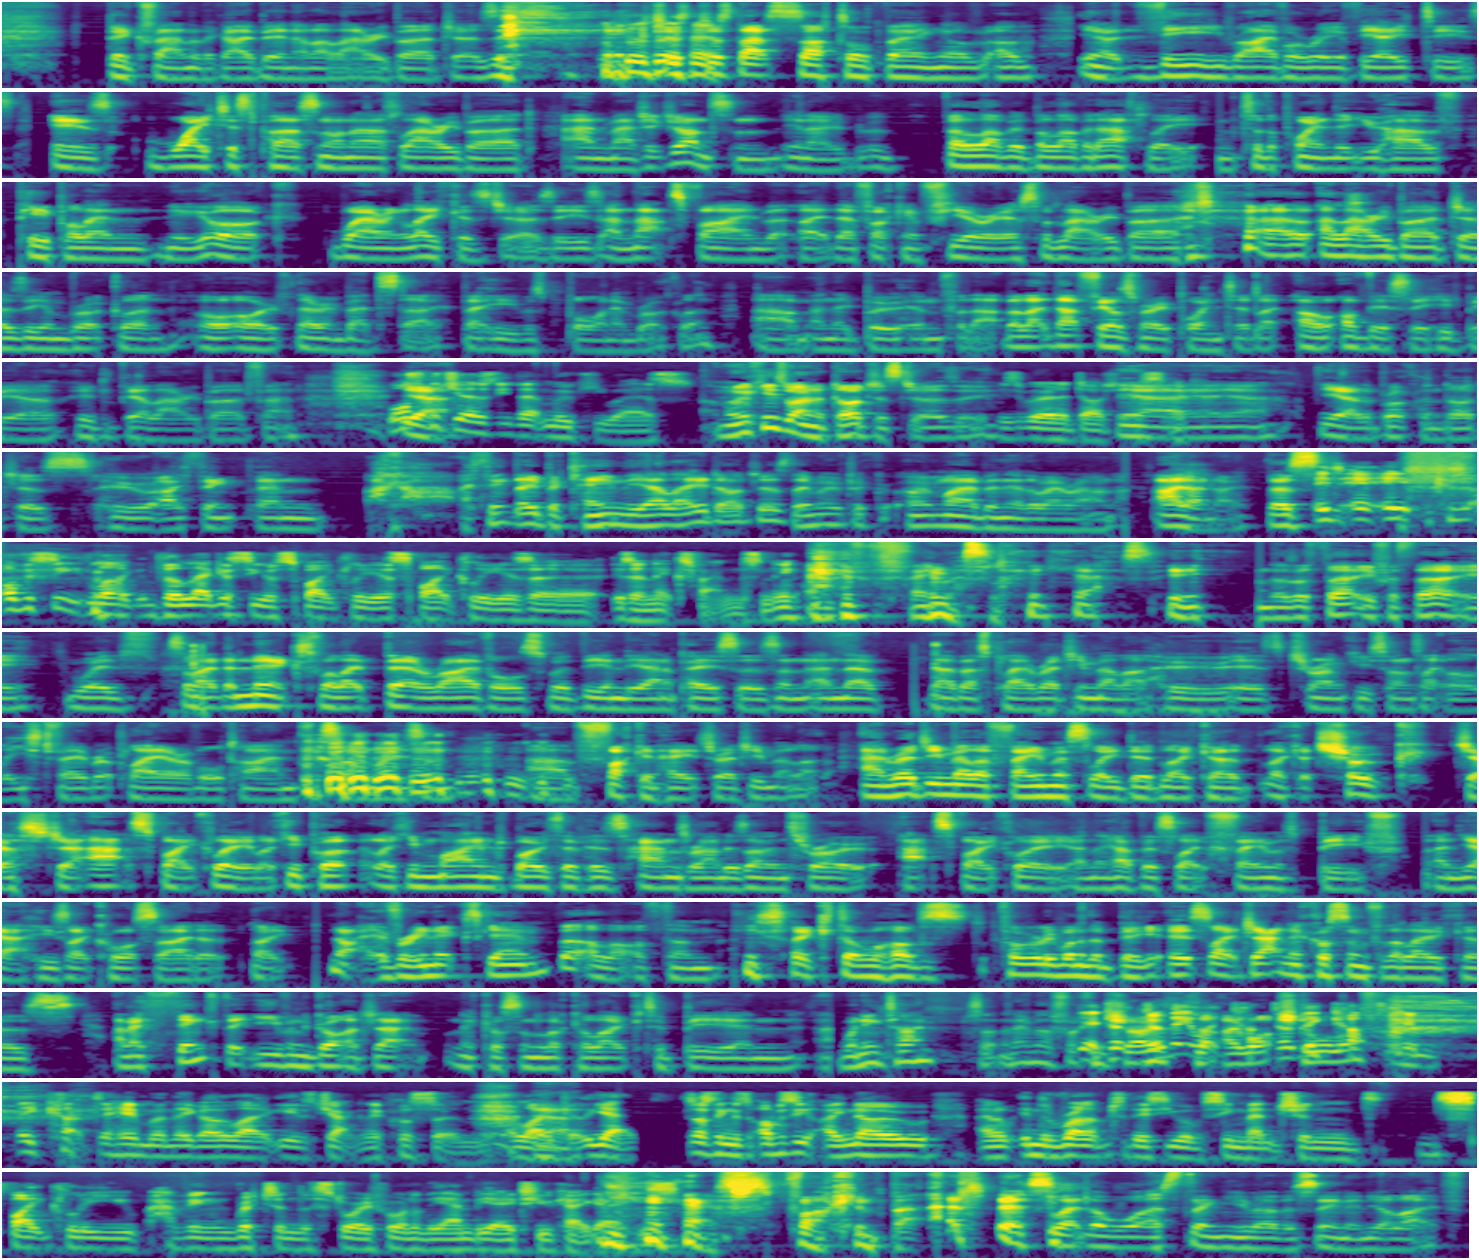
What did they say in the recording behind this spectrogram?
Big fan of the guy being on a Larry Bird jersey. just, just that subtle thing of, of, you know, the rivalry of the 80s is whitest person on earth, Larry Bird, and Magic Johnson, you know, beloved, beloved athlete, to the point that you have people in New York wearing Lakers jerseys, and that's fine, but like they're fucking furious with Larry Bird, a Larry Bird jersey in Brooklyn, or, or if they're in Bed-Stuy, but he was born in Brooklyn, um, and they boo him for that. But like that feels very pointed. Like, oh, obviously he'd be a he'd be a Larry Bird fan. what's yeah, the jersey that Mookie wears? Mookie's wearing a Dodgers jersey. He's wearing a Dodgers. Yeah, okay. yeah, yeah, yeah. The Brooklyn Dodgers, who I think then. I think they became the LA Dodgers. They moved. Across, oh, it might have been the other way around. I don't know. There's It because obviously like the legacy of Spike Lee is Spike Lee is a is a Knicks fan, isn't he? famously, yes. He, there's a 30 for 30 with, so like the Knicks were like bitter rivals with the Indiana Pacers and, and their, their best player, Reggie Miller, who is Jerome Cuson's like least favorite player of all time for some reason. um, fucking hates Reggie Miller. And Reggie Miller famously did like a, like a choke gesture at Spike Lee. Like he put, like he mimed both of his hands around his own throat at Spike Lee and they have this like famous beef. And yeah, he's like courtside at like not every Knicks game, but a lot of them. He's like the world's probably one of the big. It's like Jack Nicholson for the Lakers, and I think they even got a Jack Nicholson lookalike to be in uh, Winning Time. Is that the name of the Yeah, fucking don't, show don't they like I watched don't they all cut of? to him? They cut to him when they go like it's Jack Nicholson. Like Yeah. yeah, just things. Obviously, I know, and in the run up to this, you obviously mentioned Spike Lee having written the story for one of the NBA 2K games. Yeah, it's fucking bad. It's like the worst thing you've ever seen in your life.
